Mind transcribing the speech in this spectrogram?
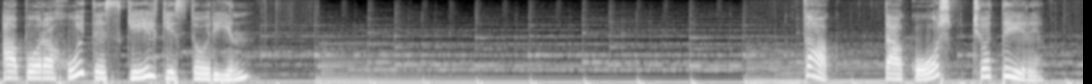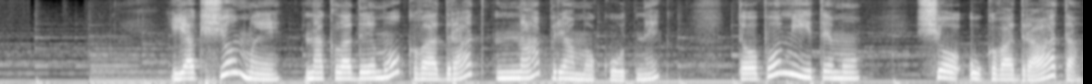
А порахуйте, скільки сторін. Так, також 4. Якщо ми накладемо квадрат на прямокутник, то помітимо, що у квадрата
